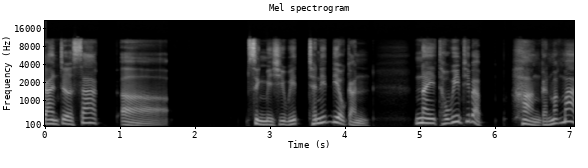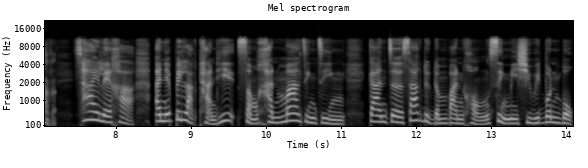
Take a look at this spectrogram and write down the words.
การเจอซากสิ่งมีชีวิตชนิดเดียวกัน ในทวีปที่แบบห่างกันมากๆอะใช่เลยค่ะ อันนี้เป็นหลักฐานที่สำคัญมากจริง ๆ การเจอซากดึกดำบรรพ์ของสิ่งมีชีวิตบนบก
